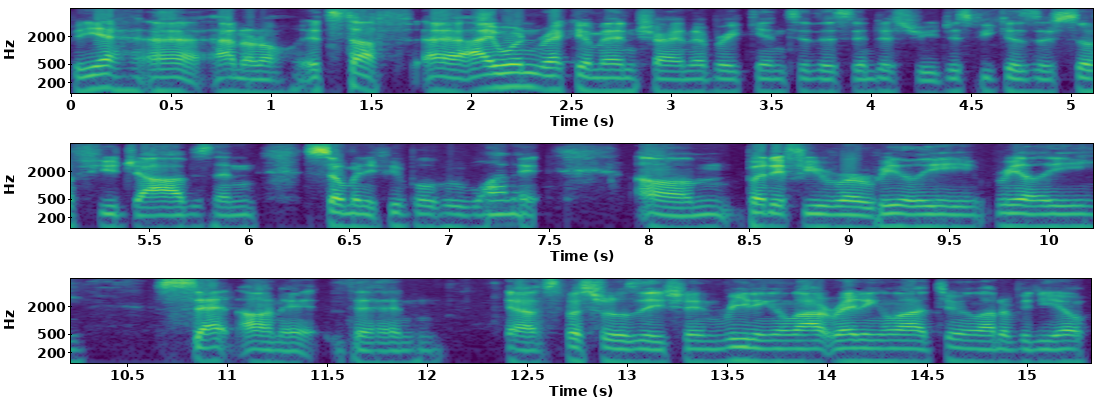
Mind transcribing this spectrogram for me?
but yeah, uh, I don't know. It's tough. Uh, I wouldn't recommend trying to break into this industry just because there's so few jobs and so many people who want it. Um, but if you were really, really set on it, then yeah, specialization, reading a lot, writing a lot, doing a lot of video,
